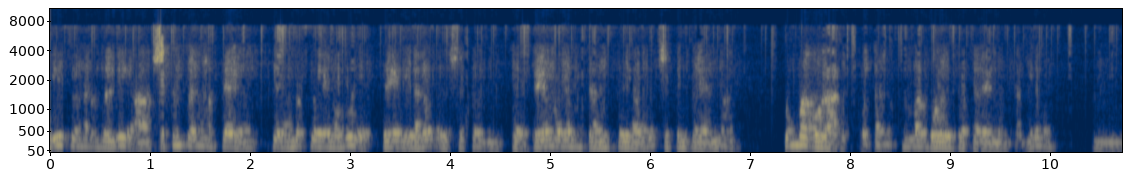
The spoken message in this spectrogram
ಈ ಸಂದರ್ಭದಲ್ಲಿ, ಆ, ಶಕುಂತಲೆ ಮತ್ತೆ ಅನುಪ್ರಿಯ ಅವರು ಯಾರು ಶಕುನ್ ಪ್ರೇಮಗೆ ಮತ್ತೆ ಅನುಪ್ರಿಯ ಅವರು ಶಕುಂತಲೆಯನ್ನು ತುಂಬಾ ಗೋಳು ಆಡಿಸ್ಕೊತಾರೆ ತುಂಬಾ ಗೋಳು ಇಟ್ಕೋತಾರೆ ಏನಂತಂದ್ರೆ ಹ್ಮ್,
